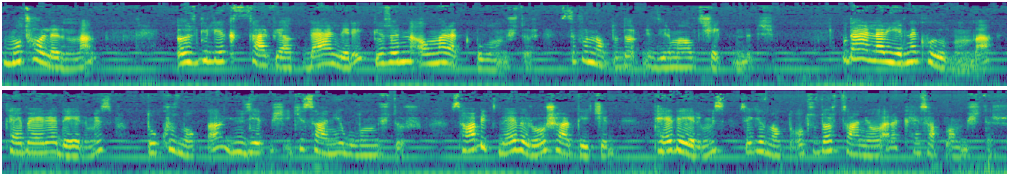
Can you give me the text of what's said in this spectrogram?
motorlarından özgül yakıt sarfiyatı değerleri göz önüne alınarak bulunmuştur. 0.426 şeklindedir. Bu değerler yerine koyulduğunda TBR değerimiz 9.172 saniye bulunmuştur. Sabit V ve Rho şartı için T değerimiz 8.34 saniye olarak hesaplanmıştır.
